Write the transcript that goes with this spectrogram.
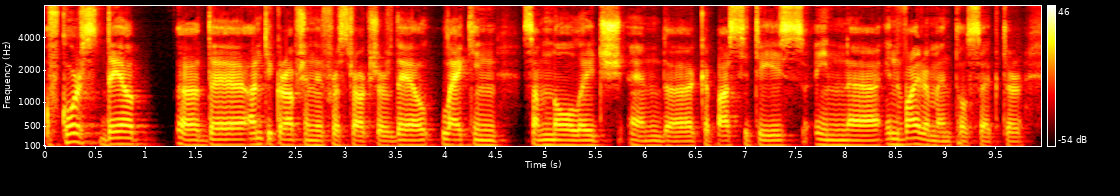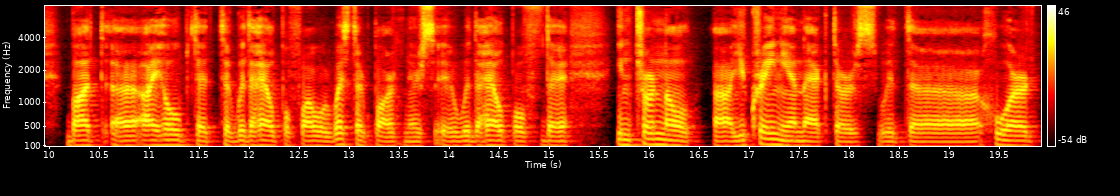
of course, they are uh, the anti-corruption infrastructure they're lacking some knowledge and uh, capacities in uh, environmental sector. But uh, i hope that with the help of our western partners uh, with the help of the internal uh, ukrainian actors with who are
